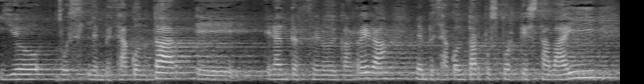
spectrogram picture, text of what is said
y yo pues le empecé a contar, eh, era en tercero de carrera, le empecé a contar pues por qué estaba ahí,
